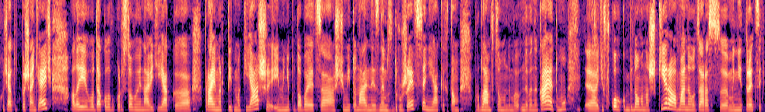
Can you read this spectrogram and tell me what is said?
хоча тут пише anti-age, але я його деколи використовую навіть як е, праймер під макіяж, і мені подобається, що мій тональний з ним здружився, ніяких там проблем в цьому не виникає. Тому е, в кого комбінована шкіра, в мене от зараз е, мені 30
